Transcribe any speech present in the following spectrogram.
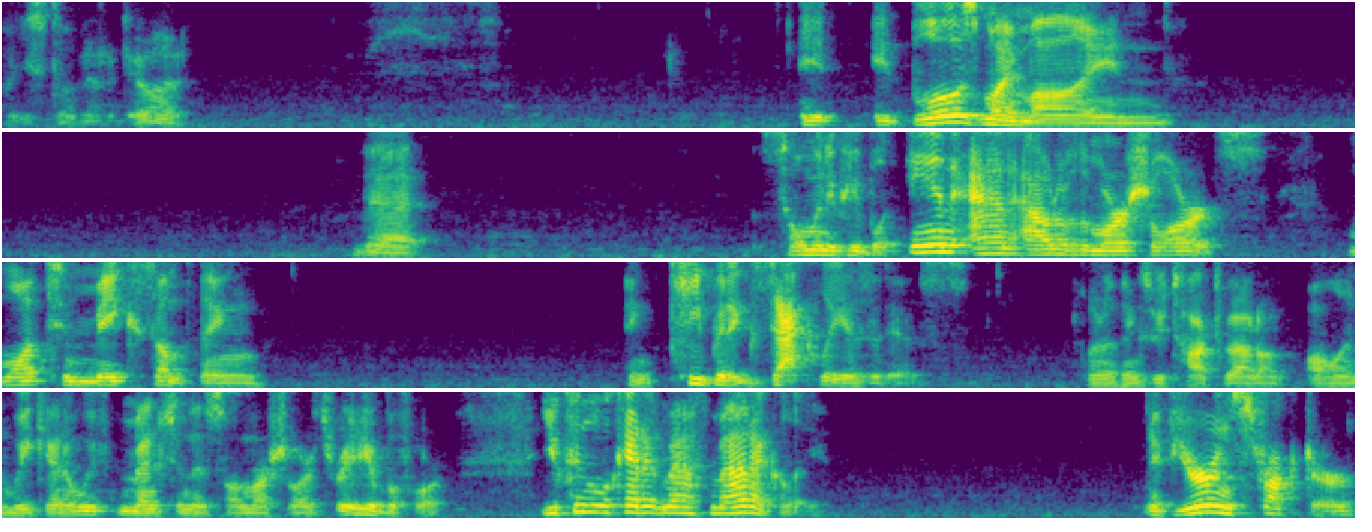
but you still got to do it. It it blows my mind that so many people in and out of the martial arts want to make something and keep it exactly as it is one of the things we talked about on All In Weekend, and we've mentioned this on Martial Arts Radio before. You can look at it mathematically. If your instructor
